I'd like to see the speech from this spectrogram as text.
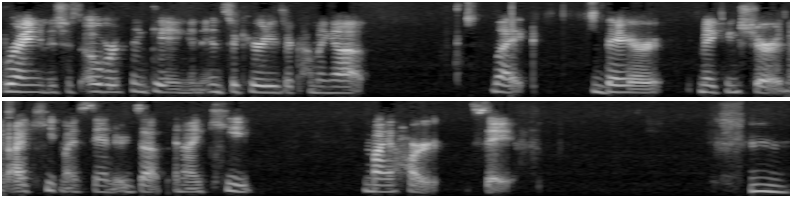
brain is just overthinking and insecurities are coming up, like they're making sure that I keep my standards up and I keep my heart safe. Mm.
